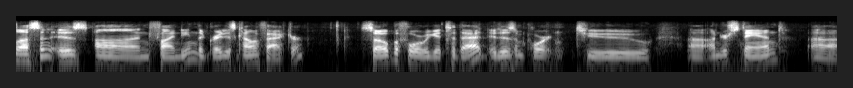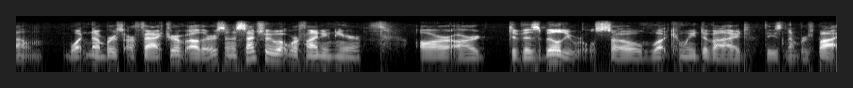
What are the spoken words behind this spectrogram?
lesson is on finding the greatest common factor. So before we get to that, it is important to uh, understand um, what numbers are factor of others. And essentially what we're finding here are our divisibility rules. So what can we divide these numbers by?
